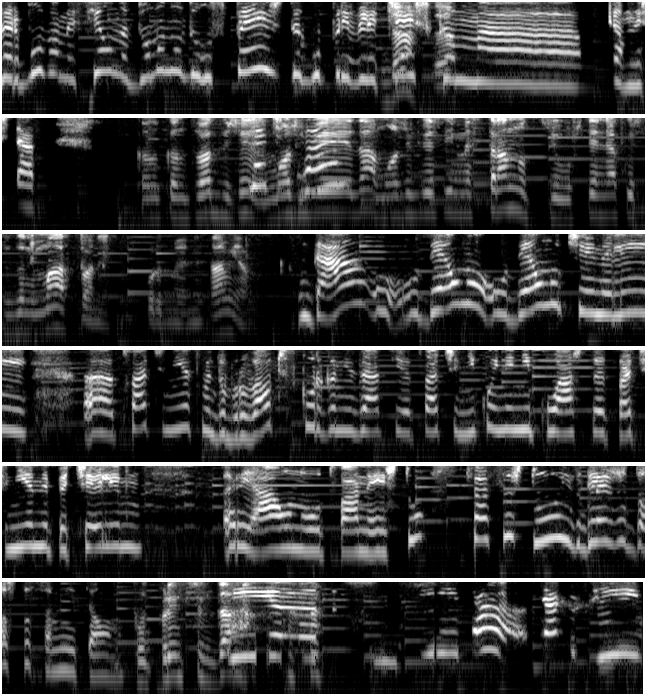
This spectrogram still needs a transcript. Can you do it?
вербуваме силна дума, но да успееш да го привлечеш Да, да. Към, а, към нещата. Към, към това движение. Значи може това би, да, може би си им е странно, че въобще някой се занимава с това нещо, според мен. Не знам и аз. Да, отделно, отделно че нали, това, че ние сме доброволческа организация, това, че никой не ни плаща, това, че ние не печелим реално от това нещо, това също изглежда доста съмнително. По принцип, да. И, а, и да, някакси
